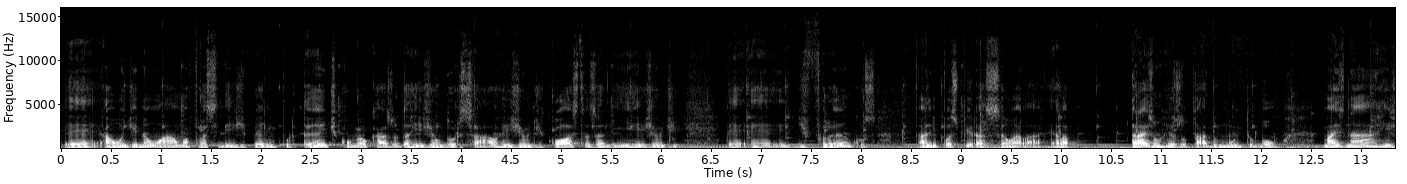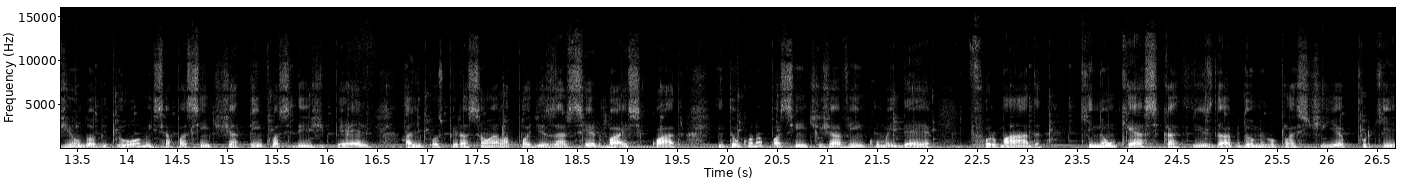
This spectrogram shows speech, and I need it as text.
é, onde não há uma flacidez de pele importante, como é o caso da região dorsal, região de costas ali, região de, é, é, de flancos, a lipoaspiração ela, ela traz um resultado muito bom. Mas na região do abdômen, se a paciente já tem flacidez de pele, a lipoaspiração ela pode exacerbar esse quadro. Então, quando a paciente já vem com uma ideia formada que não quer a cicatriz da abdominoplastia porque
